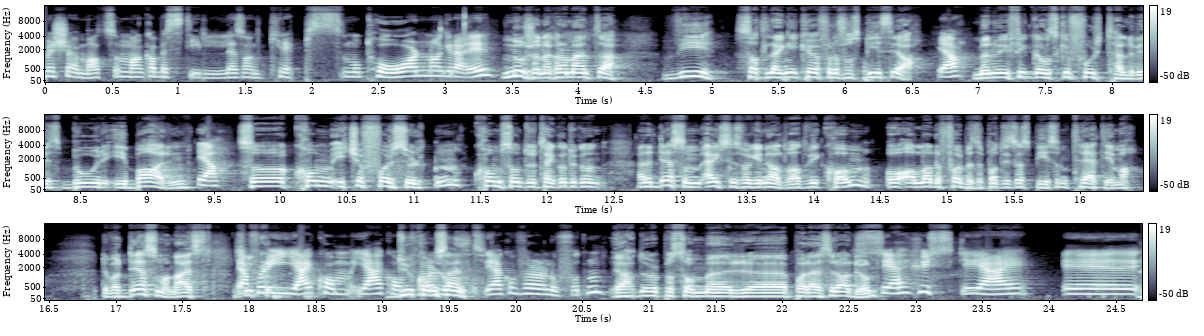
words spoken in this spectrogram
med sjømat som man kan bestille sånn kreps, noe tårn og greier. Nå skjønner jeg hva du mente. Vi satt lenge i kø for å få spise, ja. Ja. Men vi fikk ganske fort heldigvis bord i baren. Ja. Så kom ikke for sulten. Kom sånn at du tenker at du kan Eller det som jeg syns var genialt, var at vi kom, og alle hadde forberedt seg på at vi skal spise om tre timer. Det var det som var nice. Så Ja, kom- fordi jeg kom, jeg kom, fra, kom Lof jeg kom fra Lofoten. Ja, du var på sommer eh, på Reiseradioen. Så jeg husker jeg eh,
